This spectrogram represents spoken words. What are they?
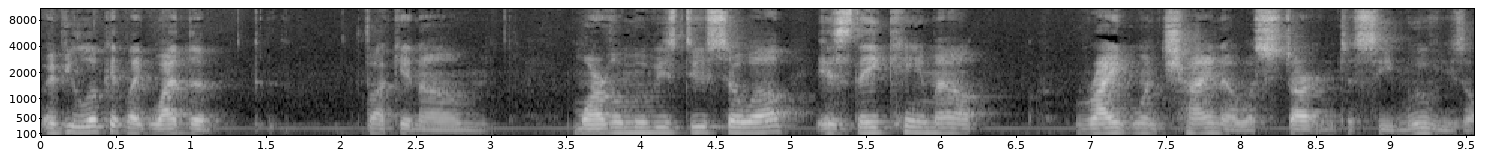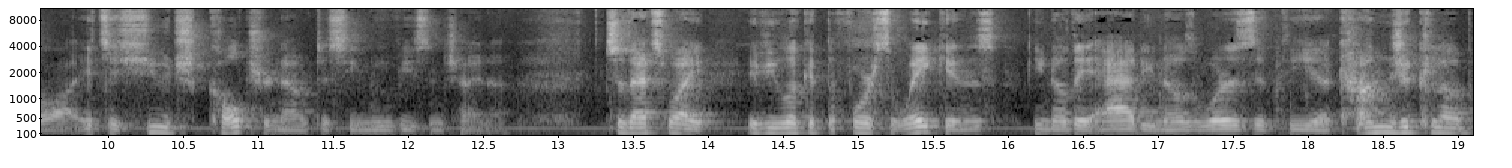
if you look at like why the fucking um, Marvel movies do so well, is they came out right when China was starting to see movies a lot. It's a huge culture now to see movies in China. So that's why if you look at the Force Awakens, you know they add, you know, what is it, the uh, Kanjiklub,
